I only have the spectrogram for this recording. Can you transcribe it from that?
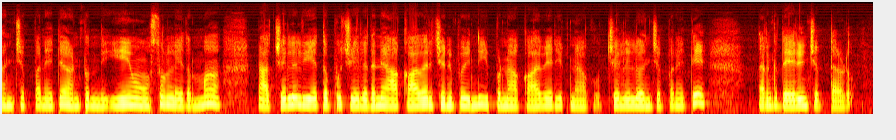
అని చెప్పనైతే అంటుంది. ఏం అవసరం లేదమ్మా. నా చెల్లెలు ఏ తప్పు చేయలేదని ఆ కావేరి చనిపోయింది. ఇప్పుడు నా కావేరికి నాకు చెల్లెలు అని చెప్పనైతే తనకు ధైర్యం చెప్తాడు.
